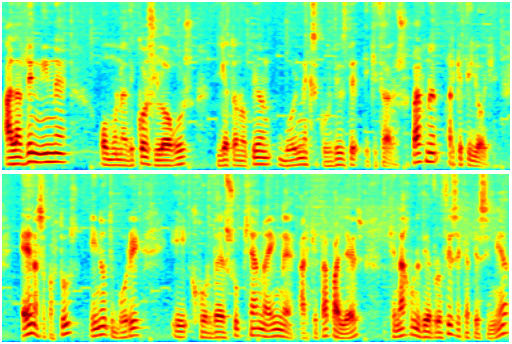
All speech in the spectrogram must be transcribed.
Αλλά δεν είναι ο μοναδικός λόγος για τον οποίο μπορεί να ξεκουρδίζεται η κιθάρα σου. Υπάρχουν αρκετοί λόγοι. Ένας από αυτούς είναι ότι μπορεί οι χορδές σου πια να είναι αρκετά παλιές και να έχουν διαβρωθεί σε κάποια σημεία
